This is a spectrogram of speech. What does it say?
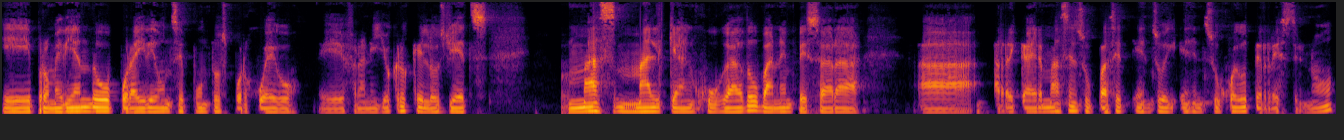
eh, promediando por ahí de 11 puntos por juego, eh, Fran. Y yo creo que los Jets, más mal que han jugado, van a empezar a, recaer más en su pase, en su, en su juego terrestre, ¿no?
